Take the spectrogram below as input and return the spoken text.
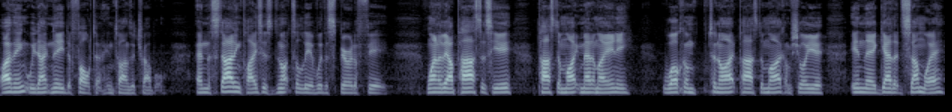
I think we don't need to falter in times of trouble. And the starting place is not to live with a spirit of fear. One of our pastors here, Pastor Mike Matamaini, welcome tonight, Pastor Mike. I'm sure you're in there gathered somewhere.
